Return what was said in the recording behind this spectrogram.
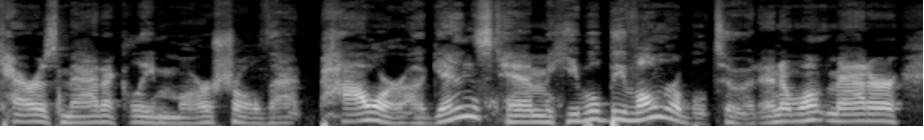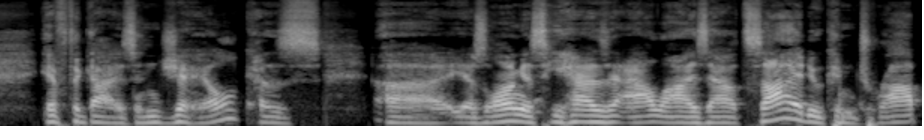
charismatically marshal that power against him, he will be vulnerable to it. And it won't matter if the guy's in jail, because uh, as long as he has allies outside who can drop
